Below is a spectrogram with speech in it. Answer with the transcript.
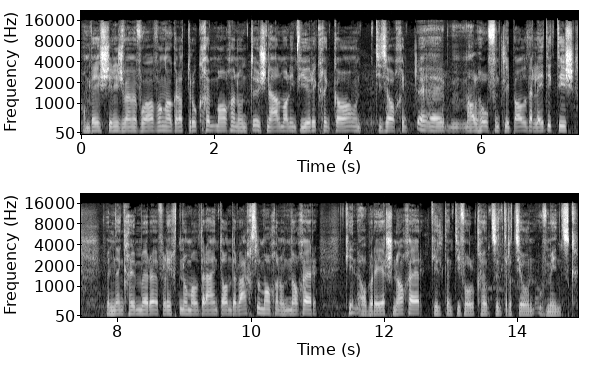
Am besten ist, wenn wir von Anfang an gerade Druck machen und schnell mal in Führung gehen und die Sache äh, mal hoffentlich bald erledigt ist, weil dann können wir vielleicht noch mal den einen oder anderen Wechsel machen und nachher, aber erst nachher gilt dann die Vollkonzentration auf Minsk.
